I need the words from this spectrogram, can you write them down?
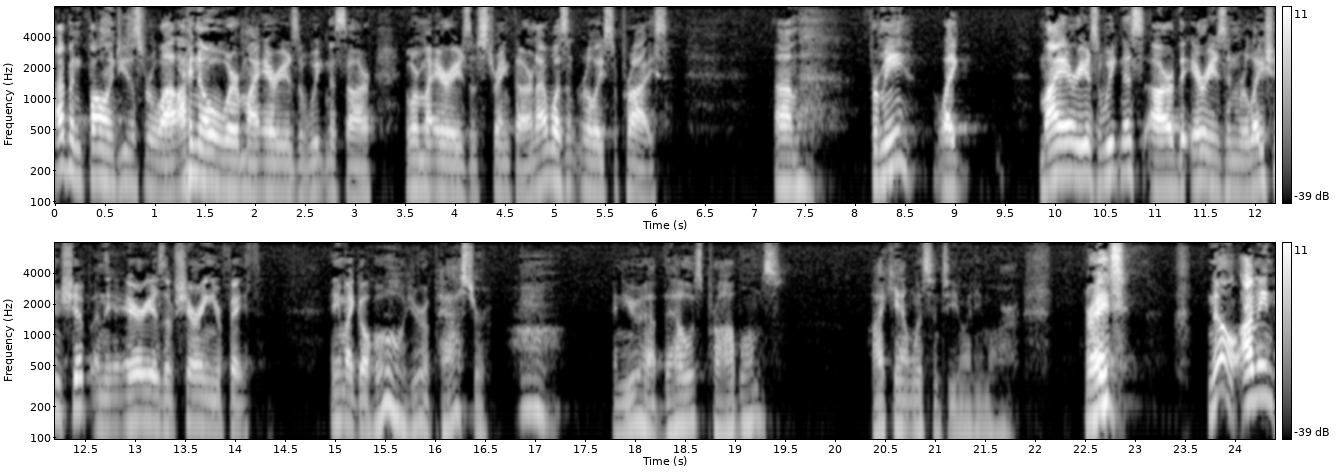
I've been following Jesus for a while. I know where my areas of weakness are and where my areas of strength are. And I wasn't really surprised. Um, for me, like, my areas of weakness are the areas in relationship and the areas of sharing your faith. And you might go, Oh, you're a pastor. and you have those problems? I can't listen to you anymore. Right? No, I mean,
